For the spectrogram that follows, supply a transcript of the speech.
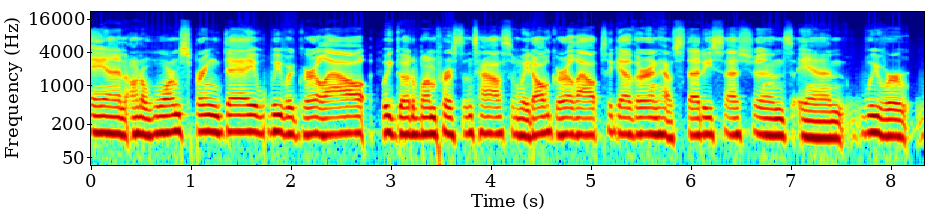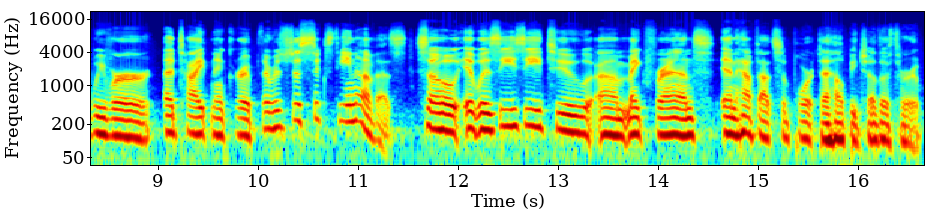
and on a warm spring day, we would grill out. We'd go to one person's house and we'd all grill out together and have study sessions. And we were we were a tight knit group. There was just 16 of us. So it was easy to um, make friends and have that support to help each other through.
